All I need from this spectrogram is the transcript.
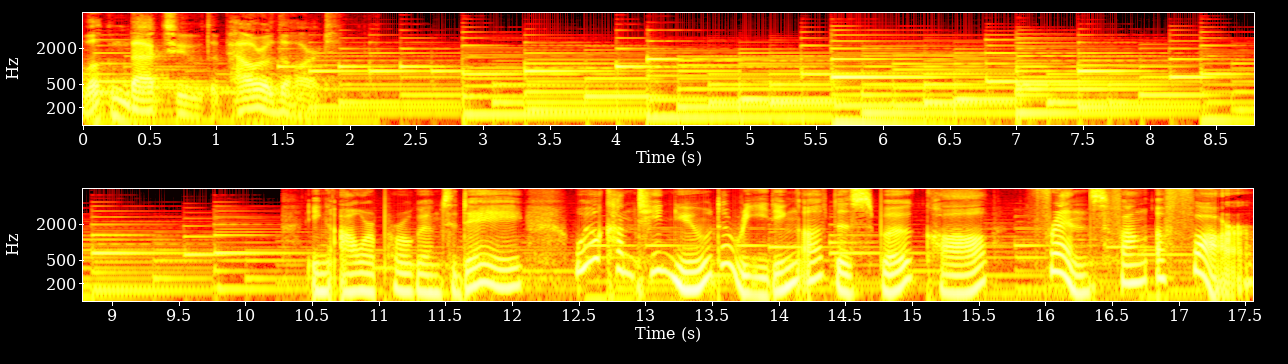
Welcome back to The Power of the Heart. In our program today, we'll continue the reading of this book called Friends from Afar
